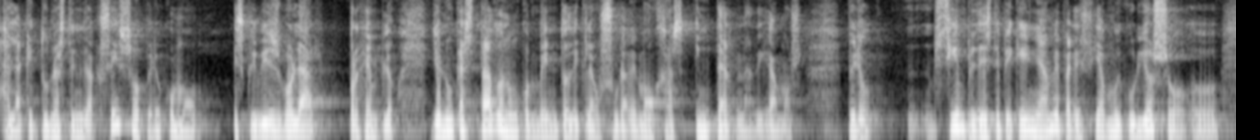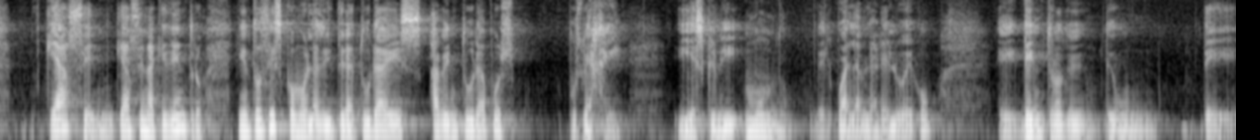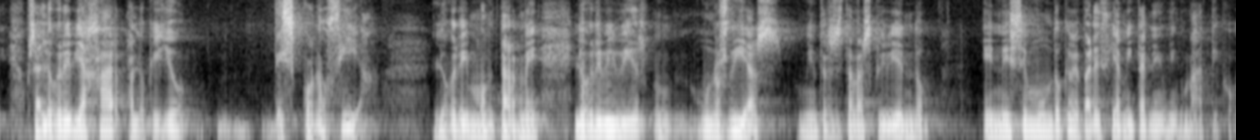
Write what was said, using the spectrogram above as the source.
a la que tú no has tenido acceso, pero como escribir es volar, por ejemplo, yo nunca he estado en un convento de clausura de monjas interna, digamos, pero siempre desde pequeña me parecía muy curioso eh, qué hacen, qué hacen aquí dentro. Y entonces, como la literatura es aventura, pues, pues viajé y escribí Mundo, del cual hablaré luego, eh, dentro de, de un... De, o sea, logré viajar a lo que yo desconocía logré montarme, logré vivir mm, unos días mientras estaba escribiendo en ese mundo que me parecía a mí tan enigmático.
